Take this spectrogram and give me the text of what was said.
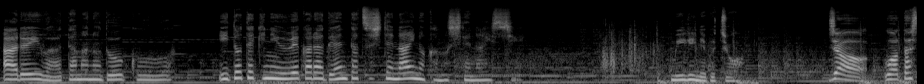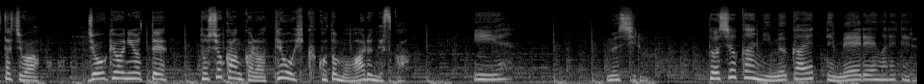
あるいは頭の動向を意図的に上から伝達してないのかもしれないし。ミリネ部長。じゃあ私たちは状況によって図書館から手を引くこともあるんですか？いいえ。むしろ図書館に迎えって命令が出てる。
